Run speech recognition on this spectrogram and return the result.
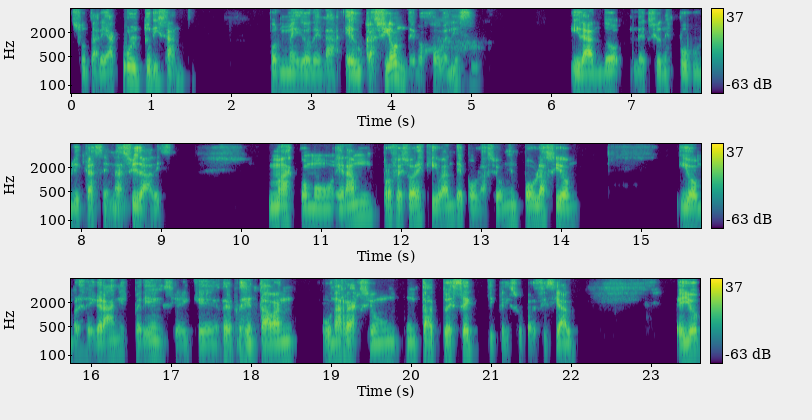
su tarea culturizante por medio de la educación de los jóvenes y dando lecciones públicas en las ciudades, más como eran profesores que iban de población en población y hombres de gran experiencia y que representaban una reacción un tanto escéptica y superficial, ellos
